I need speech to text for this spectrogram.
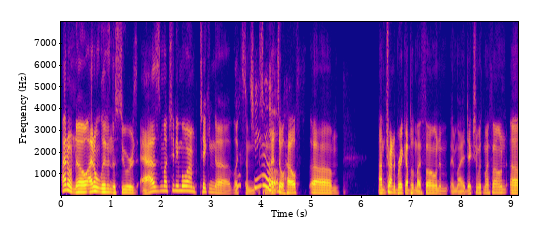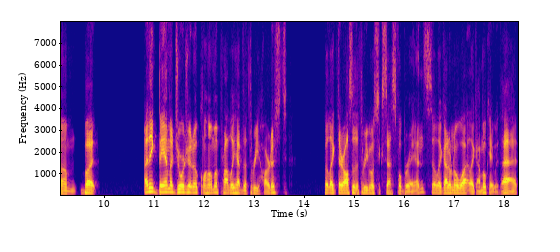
I don't know. I don't live in the sewers as much anymore. I'm taking uh like some some mental health. Um, I'm trying to break up with my phone and, and my addiction with my phone. Um, but I think Bama, Georgia, and Oklahoma probably have the three hardest. But like they're also the three most successful brands. So like I don't know why. Like I'm okay with that.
